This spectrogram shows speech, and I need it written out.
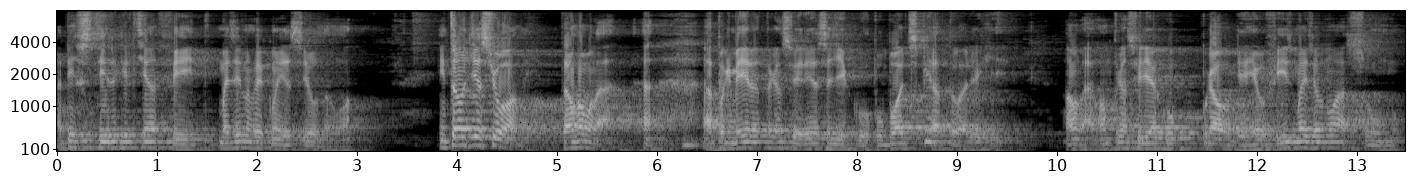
a besteira que ele tinha feito, mas ele não reconheceu não. Ó. Então disse o homem, então vamos lá, a primeira transferência de culpa, o bode expiatório aqui. Vamos lá, vamos transferir a culpa para alguém. Eu fiz, mas eu não assumo.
